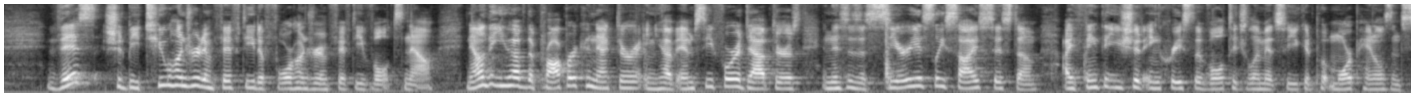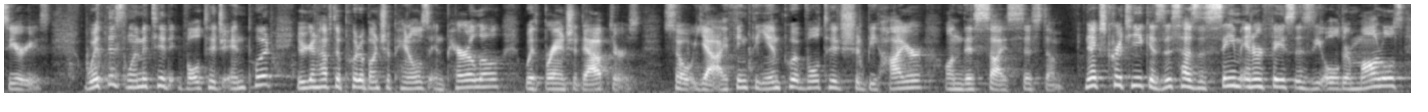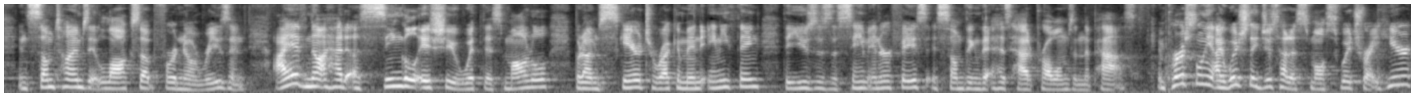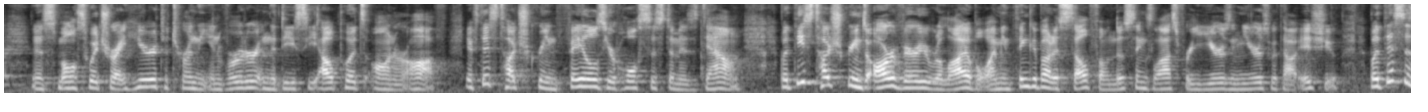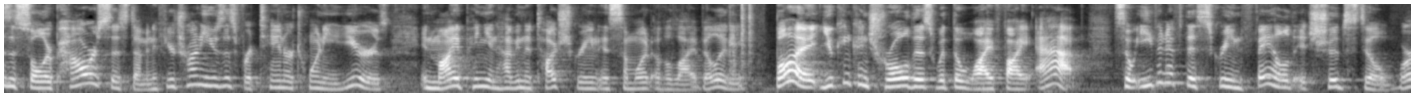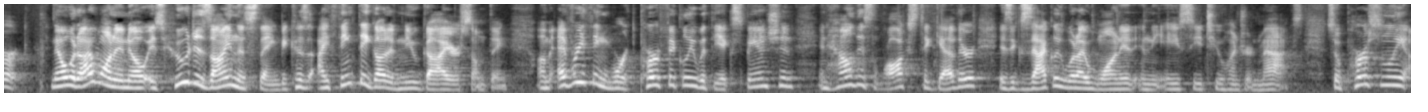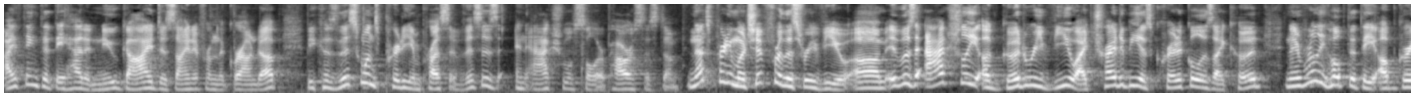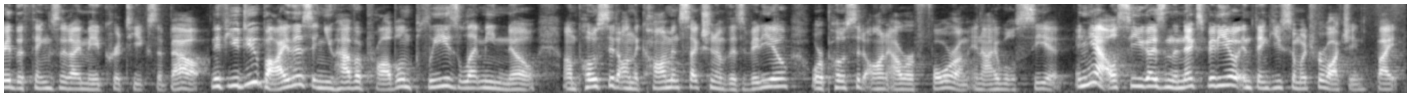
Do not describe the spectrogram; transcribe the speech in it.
This should be 250 to 450 volts now. Now that you have the proper connector and you have MC4 adapters and this is a seriously sized system, I think that you should increase the voltage limit so you could put more panels in series. With this limited voltage input, you're gonna have to put a bunch of panels in parallel with branch adapters. So yeah, I think the input voltage should be higher on this size system. Next critique is this has the same interface as the older models and sometimes it locks up for no reason. I have not had a single issue with this model, but I'm scared to recommend anything that uses the same interface as something that has had problems in the past. And personally, I wish they just had a small switch right here and a small switch right here to turn the inverter and the DC outputs on or off. If this touchscreen fails, your whole system is down. But these touchscreens are very reliable. I mean, think about a cell phone. Those things last for years and years without issue. But this is a solar power system, and if you're trying to use this for 10 or 20 years, in my opinion, having a touchscreen is somewhat of a liability. But you can control this with the Wi-Fi app. So even if this screen failed, it should still work. Now what I want to know is who designed this thing because I think they got a new guy or something. Um, everything worked perfectly with the expansion and how this locks together is exactly what I wanted in the AC200 Max. So personally, I think that they had a new guy design it from the ground up because this one's pretty impressive. This is an actual solar power system. And that's pretty much it for this review. Um, it was actually a good review. I tried to be as critical as I could and I really hope that they upgrade the things that I made critiques about. And if you do buy this and you have a problem, please let me know. Um, post it on the comment section of this video or post it on our forum and I will see it. And yeah, I'll see you guys in the next video and thank you so much for watching. Bye.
